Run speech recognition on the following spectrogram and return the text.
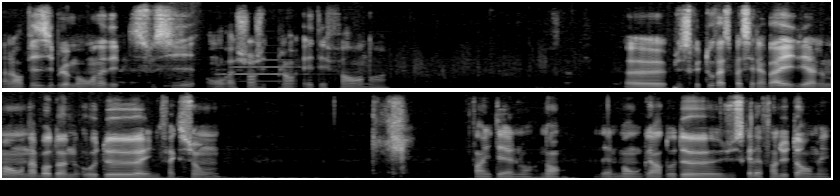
Alors visiblement on a des petits soucis, on va changer de plan et défendre. Euh, puisque tout va se passer là-bas, idéalement on abandonne O2 à une faction. Enfin idéalement, non. Idéalement on garde O2 jusqu'à la fin du temps, mais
